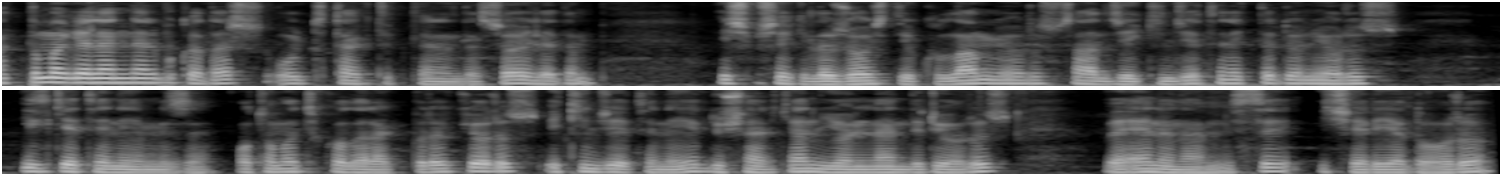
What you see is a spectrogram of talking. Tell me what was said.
Aklıma gelenler bu kadar. Ulti taktiklerini de söyledim. Hiçbir şekilde joystick kullanmıyoruz. Sadece ikinci yetenekte dönüyoruz. İlk yeteneğimizi otomatik olarak bırakıyoruz. İkinci yeteneği düşerken yönlendiriyoruz. Ve en önemlisi içeriye doğru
